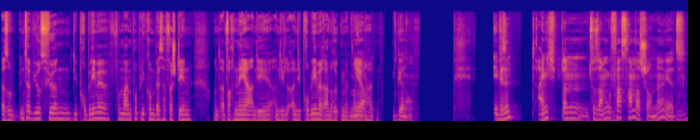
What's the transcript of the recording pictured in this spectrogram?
Also Interviews führen, die Probleme von meinem Publikum besser verstehen und einfach näher an die, an die, an die Probleme ranrücken mit meinen ja, Inhalten. Genau. Wir sind eigentlich dann zusammengefasst, haben wir es schon, ne, jetzt. Mhm.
